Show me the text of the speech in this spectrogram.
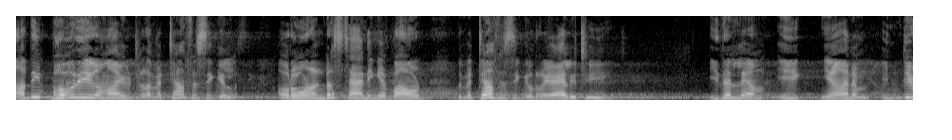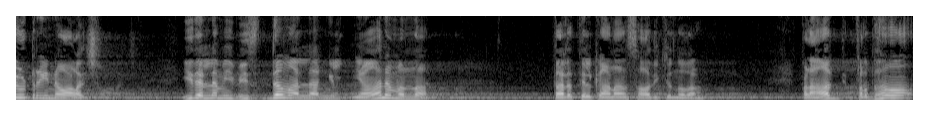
അതിഭൗതികമായിട്ടുള്ള metaphysical our own understanding about the metaphysical reality ഇതെല്ലാം ഈ ജ്ഞാനം ഇൻഡ്യൂട്ടറി നോളജ് ഇതെല്ലാം ഈ വിസ്ഡം അല്ലെങ്കിൽ ജ്ഞാനം എന്ന തലത്തിൽ കാണാൻ സാധിക്കുന്നതാണ്. അപ്പോൾ ആ പ്രഥമ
